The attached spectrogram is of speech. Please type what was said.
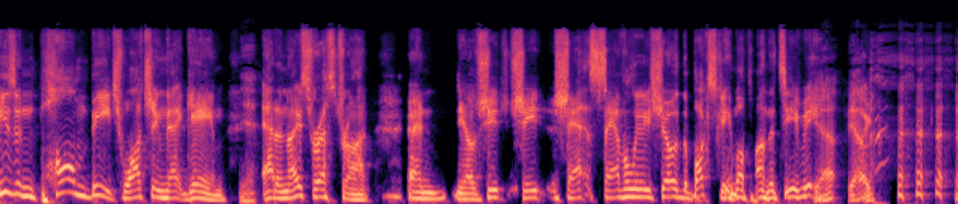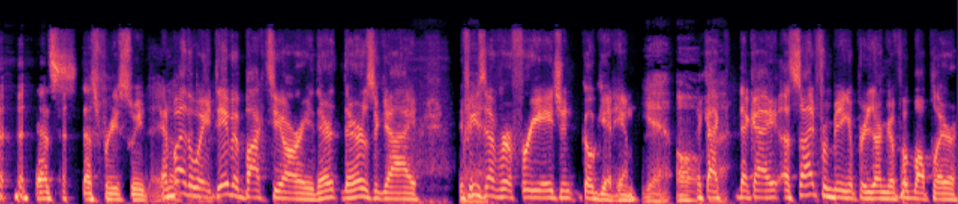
He's in Palm Beach watching that game Yeah. at a nice restaurant, and you know she she savvily showed the Bucks game up on the TV. Yeah, yeah. That's that's pretty sweet. Yeah, And by the way, David Bakhtiari, there there's a guy If he's ever a free agent, go get him. Yeah. Oh, That guy, God. that guy, aside from being a pretty darn good football player,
